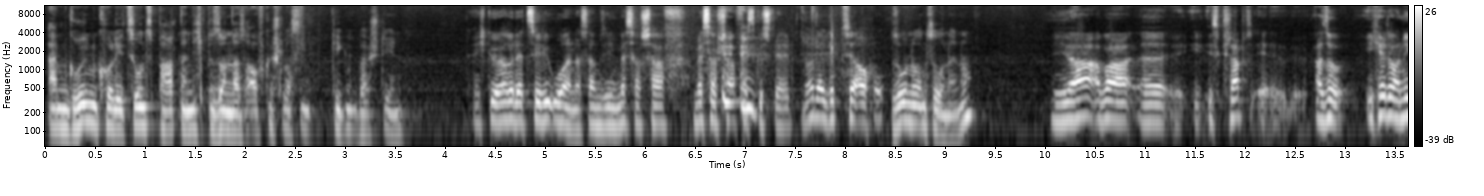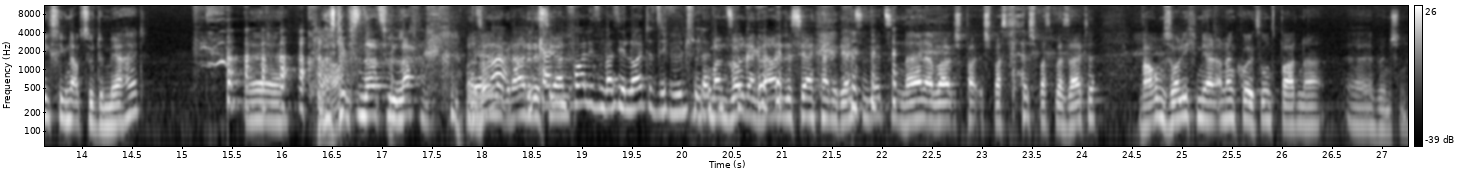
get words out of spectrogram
einem grünen Koalitionspartner nicht besonders aufgeschlossen gegenüberstehen. Ich gehöre der CDU an, das haben Sie messerscharf, messerscharf festgestellt. Ne, da gibt es ja auch so eine und so eine. Ne? Ja, aber äh, es klappt. Äh, also, ich hätte auch nichts gegen eine absolute Mehrheit. äh, was gibt es denn da zu lachen? Man soll ja gerade ich des kann Ihnen vorlesen, was die Leute sich wünschen. Das man soll so ja gerade des Herrn keine Grenzen setzen. Nein, aber Spaß, Spaß, Spaß beiseite. Warum soll ich mir einen anderen Koalitionspartner äh, wünschen?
